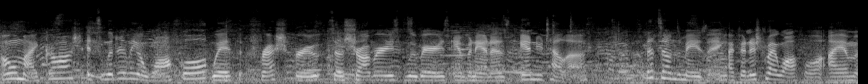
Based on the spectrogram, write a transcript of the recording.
Oh my gosh, it's literally a waffle with fresh fruit. So strawberries, blueberries, and bananas and Nutella. That sounds amazing. I finished my waffle. I am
